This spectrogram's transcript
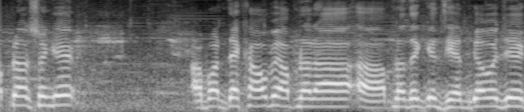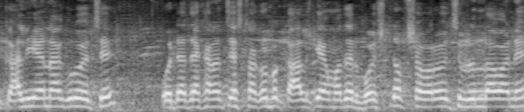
আপনার সঙ্গে আবার দেখা হবে। আপনারা আপনাদেরকে জেদগাঁওয়ে যে কালিয়ানাগ রয়েছে ওটা দেখানোর চেষ্টা করব। কালকে আমাদের বৈষ্ণব সভা রয়েছে বৃন্দাবনে।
